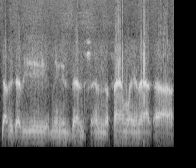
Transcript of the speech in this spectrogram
WWE, meaning Vince and the family, and that uh,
